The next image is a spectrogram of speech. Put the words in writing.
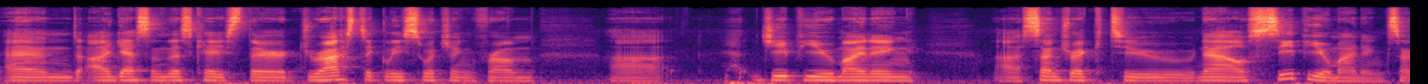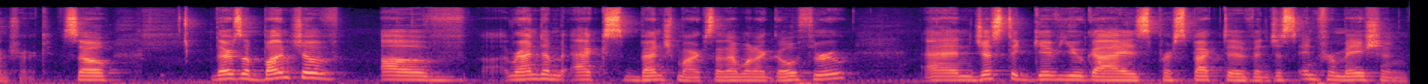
and I guess in this case they're drastically switching from uh, GPU mining uh, centric to now CPU mining centric. So there's a bunch of of random X benchmarks that I want to go through, and just to give you guys perspective and just information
